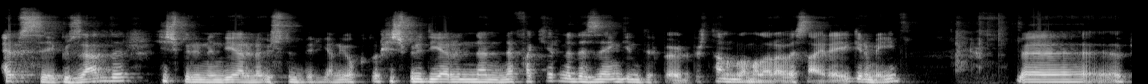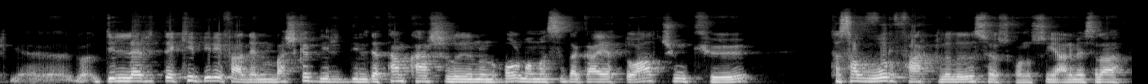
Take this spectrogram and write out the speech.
Hepsi güzeldir. Hiçbirinin diğerine üstün bir yanı yoktur. Hiçbiri diğerinden ne fakir ne de zengindir. Böyle bir tanımlamalara vesaireye girmeyin. Ee, dillerdeki bir ifadenin başka bir dilde tam karşılığının olmaması da gayet doğal. Çünkü tasavvur farklılığı söz konusu. Yani mesela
